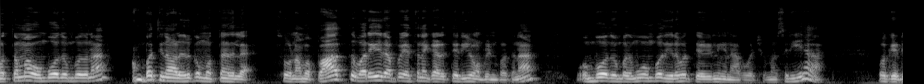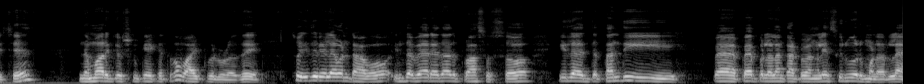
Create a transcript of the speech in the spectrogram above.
மொத்தமாக ஒம்பது ஒம்பதுனா ஐம்பத்தி நாலு இருக்கும் மொத்தம் இதில். ஸோ நம்ம பார்த்து வரைகிறப்ப எத்தனை கடை தெரியும் அப்படின்னு பார்த்தோன்னா ஒம்பது ஒம்பது ஒம்பது இருபத்தேழு நீங்கள் ஞாபகம் வச்சுக்கணும். சரியா? Okay teacher. இந்த மாதிரி கொஸ்டின் கேட்கறதுக்கும் வாய்ப்புகள் உள்ளது. ஸோ இது ரிலவெண்ட்டாவோ இந்த வேறு ஏதாவது ப்ராசஸோ இல்லை இந்த தந்தி பே பேப்பர்லலாம் காட்டுவாங்களே சிறுவர் மலரில்.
